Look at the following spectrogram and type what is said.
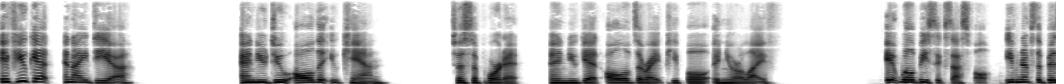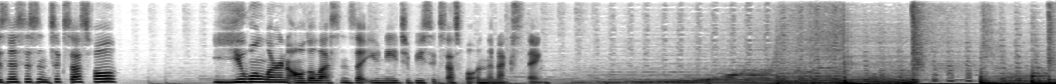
if you get an idea and you do all that you can to support it and you get all of the right people in your life, it will be successful. Even if the business isn't successful, you will learn all the lessons that you need to be successful in the next thing.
